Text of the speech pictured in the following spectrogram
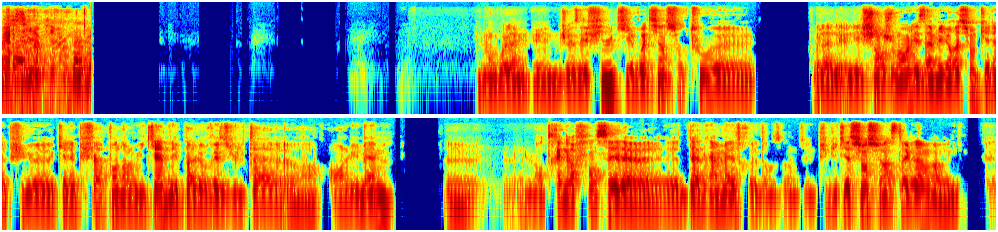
Merci. puis- Donc voilà, une Joséphine qui retient surtout euh, voilà, les, changements, les améliorations qu'elle a, pu, euh, qu'elle a pu faire pendant le week-end et pas le résultat euh, en, en lui-même. Euh, L'entraîneur français euh, Damien Maître, dans, une publication sur Instagram, euh,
